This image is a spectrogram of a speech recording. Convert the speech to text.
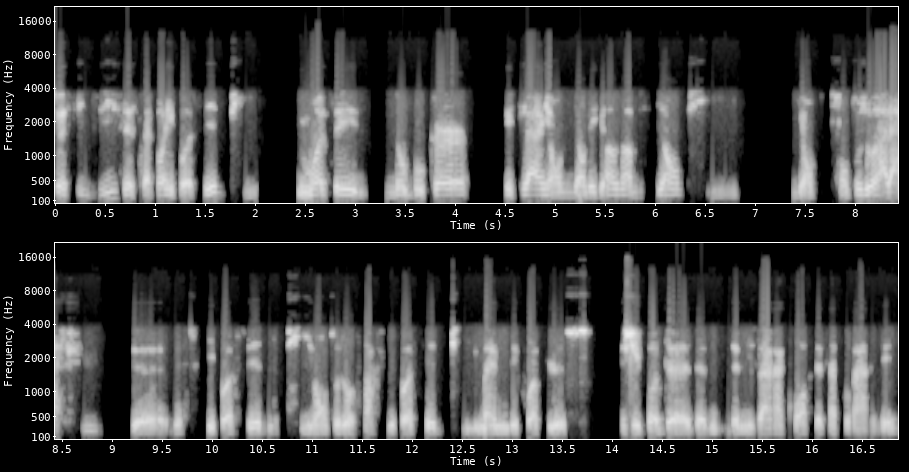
Ceci dit, ce serait pas impossible. Puis moi, tu sais, nos bookers, c'est clair, ils ont, ils ont des grandes ambitions, puis ils ont, sont toujours à l'affût de, de ce qui est possible, puis ils vont toujours faire ce qui est possible, puis même des fois plus. J'ai pas de, de, de misère à croire que ça pourrait arriver.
